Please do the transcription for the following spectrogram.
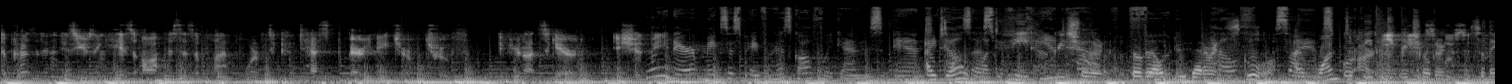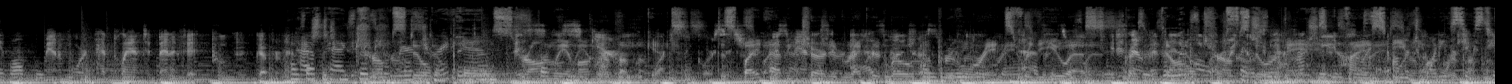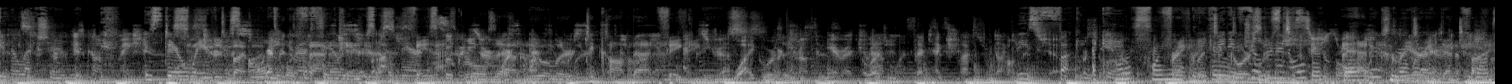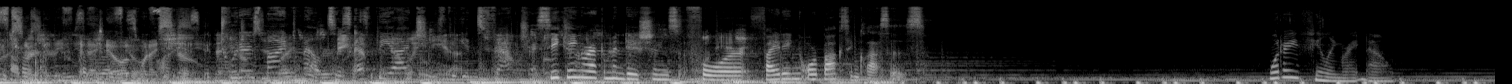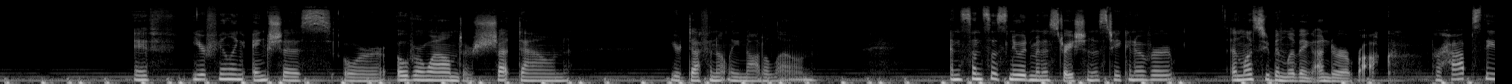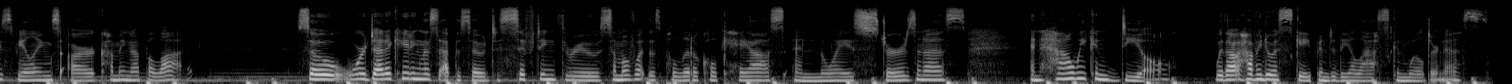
The president is using his office as a platform to contest the very nature of truth. If you're not scared, you should be. Billionaire makes us pay for his golf weekends and I tells don't us want to feed hungry children so they'll do better in health, school. I want to feed hungry children so they won't Manafort had planned to benefit Putin government. Hashtag Trump still great polls strongly among Republicans. Despite having charted record low approval rates for the U.S., President Donald Trump still remains in high on the 2016 election His confirmation is their way to Disputed by multiple discrediting fact failures checkers, of America. Facebook rolls out new alert to combat fake news. Why Gorsuch Trump-era travel and protection document These show. fucking kids. Franklin Feeding endorses children teaching. I had a career identifying absurdity, and I know it when I see it. Twitter's mind melts as FBI chief begins fact checking. Seeking recommendations for fighting or boxing classes. What are you feeling right now? If you're feeling anxious or overwhelmed or shut down, you're definitely not alone. And since this new administration has taken over, unless you've been living under a rock, perhaps these feelings are coming up a lot. So, we're dedicating this episode to sifting through some of what this political chaos and noise stirs in us and how we can deal without having to escape into the Alaskan wilderness.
